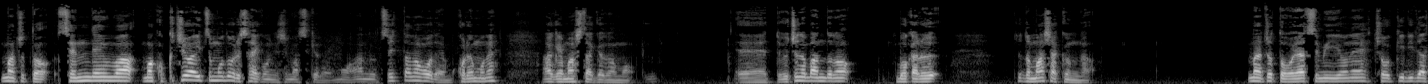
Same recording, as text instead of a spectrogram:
まあちょっと宣伝は、まあ告知はいつも通り最後にしますけども、あの、ツイッターの方でこれもね、あげましたけども、えー、っと、うちのバンドのボーカル、ちょっとマシャ君が、まあちょっとお休みをね、長期離脱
